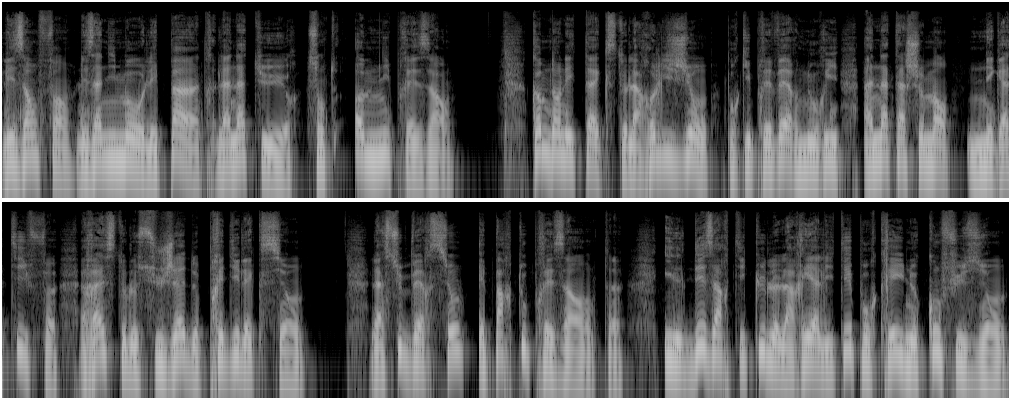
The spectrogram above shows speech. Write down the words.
les enfants, les animaux, les peintres, la nature sont omniprésents. Comme dans les textes, la religion, pour qui Prévert nourrit un attachement négatif, reste le sujet de prédilection. La subversion est partout présente. Il désarticule la réalité pour créer une confusion,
